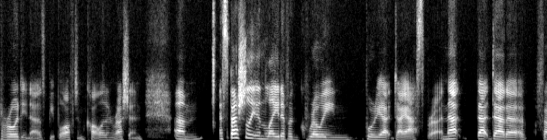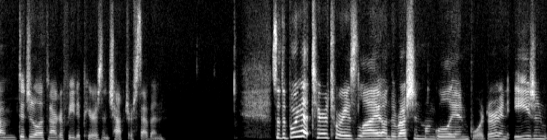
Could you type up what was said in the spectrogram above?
Rodina, as people often call it in Russian, um, especially in light of a growing Buryat diaspora. And that, that data from digital ethnography appears in chapter seven. So the Buryat territories lie on the Russian-Mongolian border in Asian,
